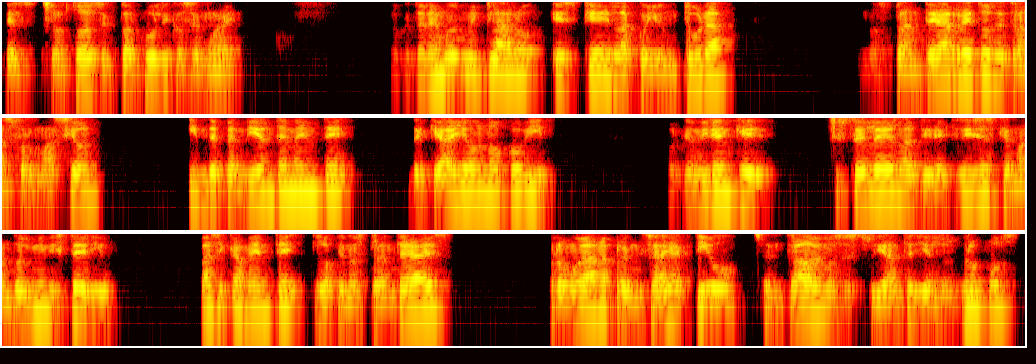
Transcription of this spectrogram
del, sobre todo del sector público, se mueven. Lo que tenemos muy claro es que la coyuntura nos plantea retos de transformación independientemente de que haya o no COVID. Porque miren que si usted lee las directrices que mandó el ministerio, básicamente lo que nos plantea es promuevan aprendizaje activo, centrado en los estudiantes y en los grupos,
